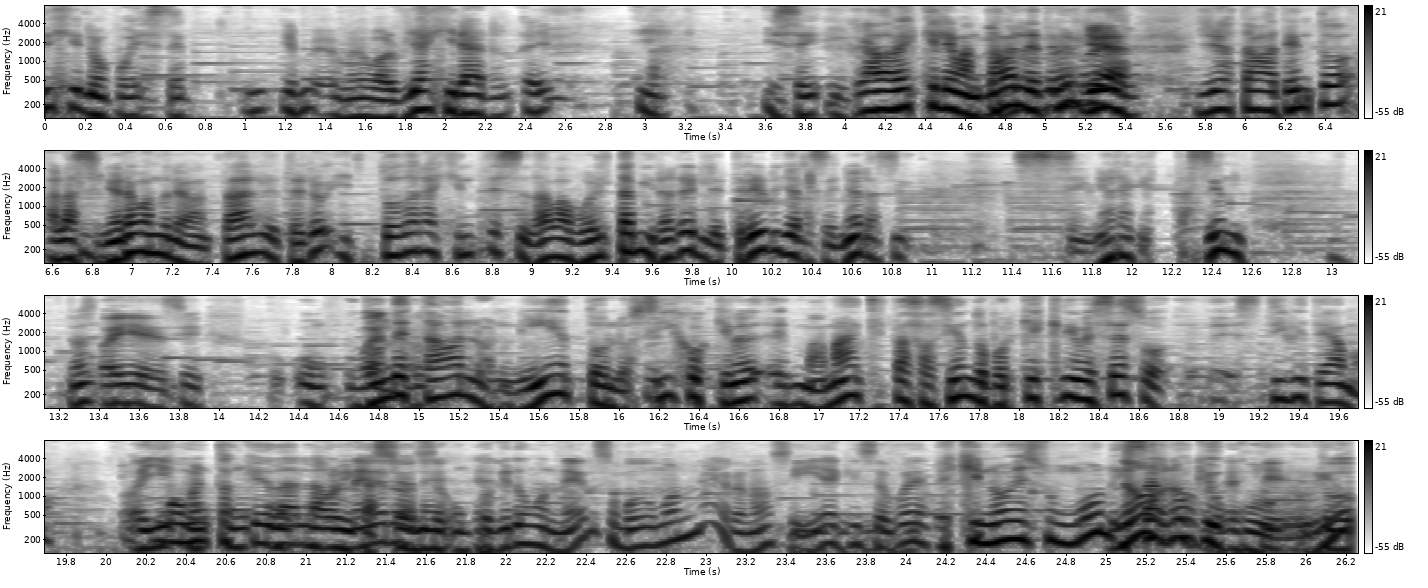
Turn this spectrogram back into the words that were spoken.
dije, no puede ser. Y me, volví a girar. eh, y, y, se- y cada vez que levantaba el No, no letrero, yo, yo estaba atento a la señora cuando levantaba el letrero y toda la gente se daba vuelta a mirar el letrero y a la señora así, señora, ¿qué está haciendo? Entonces, oye, sí. Un- ¿Dónde bueno, estaban los nietos, los hijos? Que no- eh, mamá, ¿qué estás haciendo? ¿Por qué escribes eso? Eh, Stevie, te amo. Oye, momentos un, que un- dan las humor negro, ubicaciones. un poquito humor negro, se puede humor negro, ¿no? Sí, aquí se puede. Es que no es humor, es algo que es ocurrió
